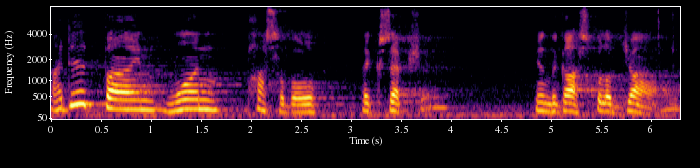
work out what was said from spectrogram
I did find one possible exception in the Gospel of John,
